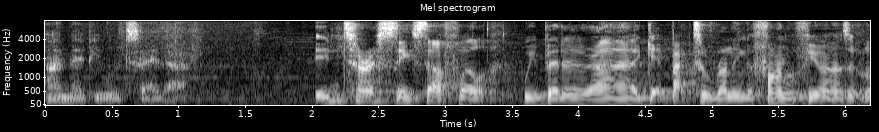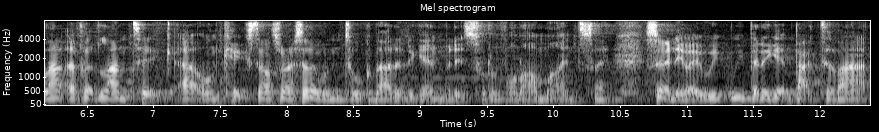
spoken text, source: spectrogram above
I maybe would say that. Interesting stuff. Well, we better uh, get back to running the final few hours of, of Atlantic uh, on Kickstarter. I said I wouldn't talk about it again, but it's sort of on our mind. So, so anyway, we, we better get back to that.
